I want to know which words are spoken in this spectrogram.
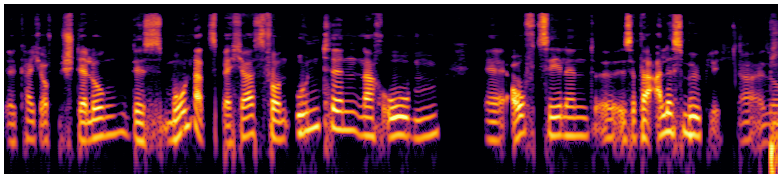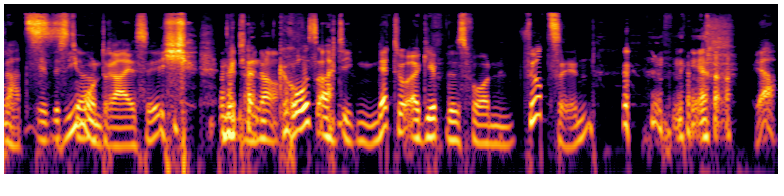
äh, kann ich auf Bestellung des Monatsbechers von unten nach oben äh, aufzählend, äh, ist da alles möglich. Ja, also, Platz ihr wisst 37 mit einem Genau. großartigen Nettoergebnis von 14. Ja, ja.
